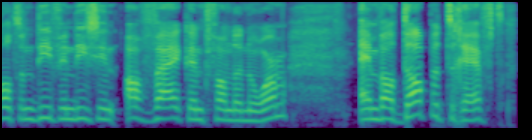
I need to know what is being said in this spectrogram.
alternatief in die zin afwijkend van de norm. En wat dat betreft.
